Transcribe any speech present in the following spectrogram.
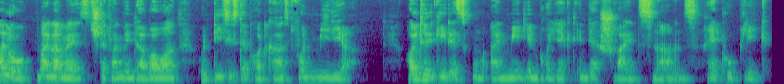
Hallo, mein Name ist Stefan Winterbauer und dies ist der Podcast von Media. Heute geht es um ein Medienprojekt in der Schweiz namens Republik.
